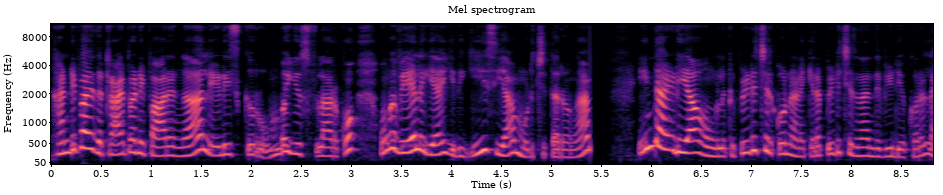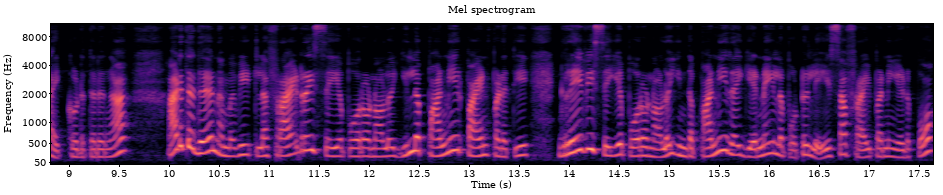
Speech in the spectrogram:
கண்டிப்பாக இதை ட்ரை பண்ணி பாருங்கள் லேடிஸ்க்கு ரொம்ப யூஸ்ஃபுல்லாக இருக்கும். உங்கள் வேலையை இது ஈஸியாக முடிச்சு தருங்க. இந்த ஐடியா உங்களுக்கு பிடிச்சிருக்கும்னு நினைக்கிறேன். பிடிச்சிருந்தா இந்த வீடியோக்கு ஒரு லைக் கொடுத்துடுங்க அடுத்தது நம்ம வீட்டில் ஃப்ரைட் ரைஸ் செய்ய போகிறோனாலும் இல்லை பன்னீர் பயன்படுத்தி கிரேவி செய்ய போகிறோனாலும் இந்த பன்னீரை எண்ணெயில் போட்டு லேசாக ஃப்ரை பண்ணி எடுப்போம்.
